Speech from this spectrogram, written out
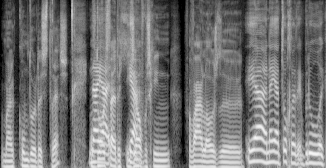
Maar het komt door de stress? Of nou door ja, het feit dat je ja. jezelf misschien verwaarloosde? Ja, nou ja, toch. Ik bedoel, ik,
